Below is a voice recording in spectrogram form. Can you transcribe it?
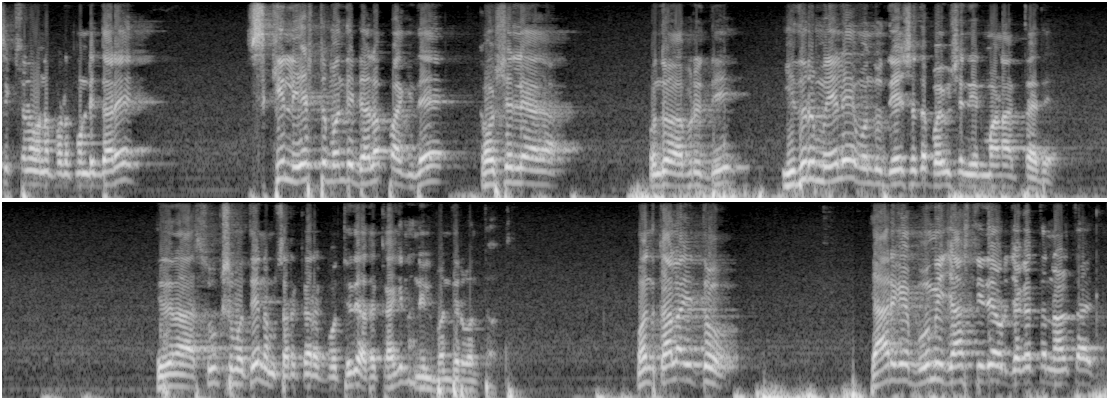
ಶಿಕ್ಷಣವನ್ನ ಪಡ್ಕೊಂಡಿದ್ದಾರೆ. ಸ್ಕಿಲ್ ಎಷ್ಟು ಮಂದಿ ಡೆವಲಪ್ ಆಗಿದೆ, ಕೌಶಲ್ಯ ಒಂದು ಅಭಿವೃದ್ಧಿ, ಇದ್ರ ಮೇಲೆ ಒಂದು ದೇಶದ ಭವಿಷ್ಯ ನಿರ್ಮಾಣ ಆಗ್ತಾ ಇದೆ. ಇದರ ಸೂಕ್ಷ್ಮತೆ ನಮ್ಮ ಸರ್ಕಾರಕ್ಕೆ ಗೊತ್ತಿದೆ, ಅದಕ್ಕಾಗಿ ನಾನು ಇಲ್ಲಿ ಬಂದಿರುವಂಥದ್ದು ಒಂದು ಕಾಲ ಇತ್ತು, ಯಾರಿಗೆ ಭೂಮಿ ಜಾಸ್ತಿ ಇದೆ, ಅವ್ರು ಜಗತ್ತನ್ನು ಆಳ್ತಾ ಇದ್ರು.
